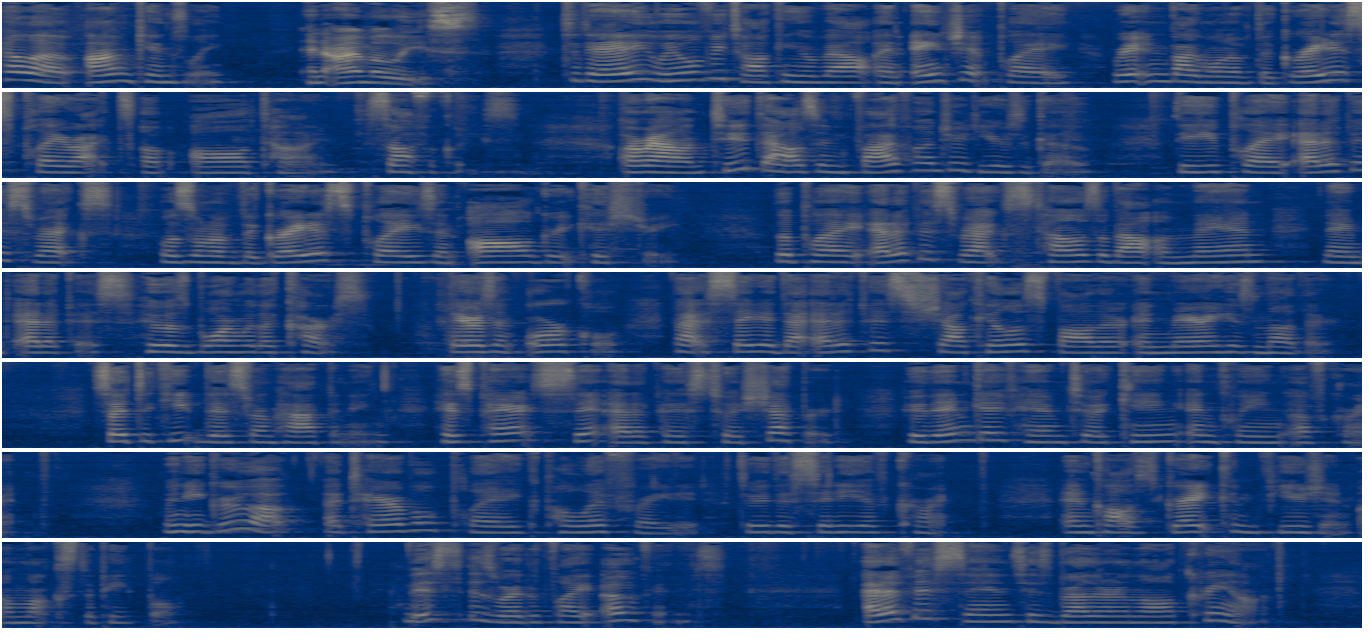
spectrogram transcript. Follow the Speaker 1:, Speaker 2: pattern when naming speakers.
Speaker 1: Hello, I'm Kinsley.
Speaker 2: And I'm Elise.
Speaker 1: Today we will be talking about an ancient play written by one of the greatest playwrights of all time, Sophocles. Around 2,500 years ago, the play Oedipus Rex was one of the greatest plays in all Greek history. The play Oedipus Rex tells about a man named Oedipus who was born with a curse. There is an oracle that stated that Oedipus shall kill his father and marry his mother. So, to keep this from happening, his parents sent Oedipus to a shepherd, who then gave him to a king and queen of Corinth. When he grew up, a terrible plague proliferated through the city of Corinth and caused great confusion amongst the people. This is where the play opens. Oedipus sends his brother in law Creon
